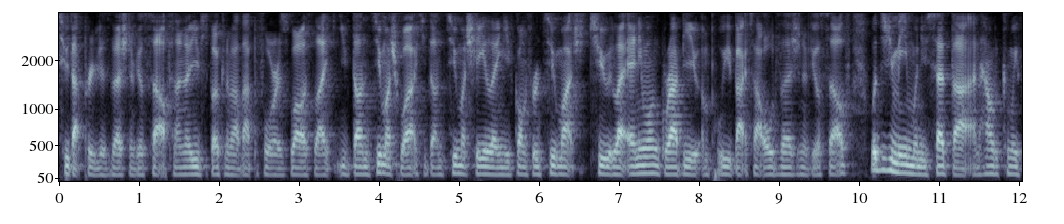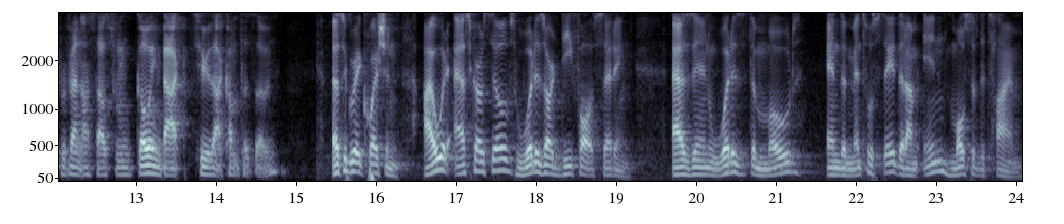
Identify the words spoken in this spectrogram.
to that previous version of yourself. And I know you've spoken about that before as well. It's like you've done too much work, you've done too much healing, you've gone through too much to let anyone grab you and pull you back to that old version of yourself. What did you mean when you said that? And how can we prevent ourselves from going back to that comfort zone? That's a great question. I would ask ourselves, what is our default setting? As in, what is the mode and the mental state that I'm in most of the time,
